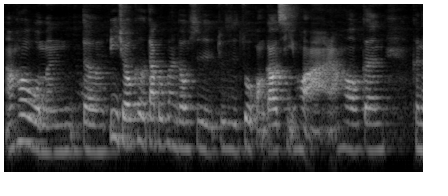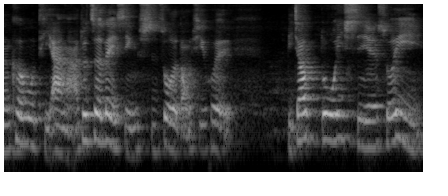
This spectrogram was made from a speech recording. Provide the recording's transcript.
然后我们的必修课大部分都是就是做广告企划啊，然后跟可能客户提案啊，就这类型实做的东西会比较多一些，所以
